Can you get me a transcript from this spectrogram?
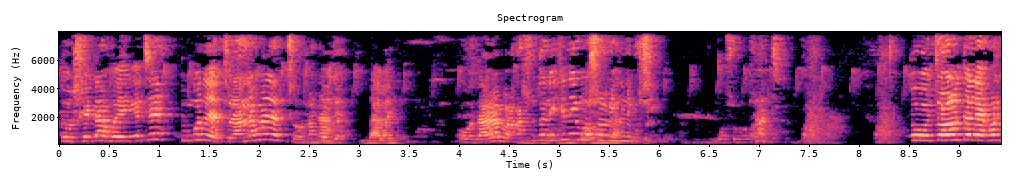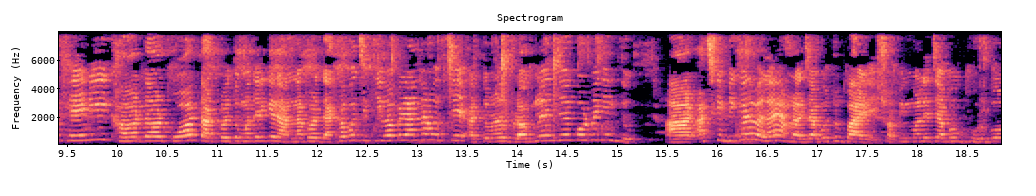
তো সেটা হয়ে গেছে। তুমি কোথায় যাচ্ছ? রান্না হয়ে যাচ্ছ? না কোথায় দাঁড়াই ও দাঁড়াবা আসলে এখানে বসো আমি এখানে বসি। বসো বসো। আচ্ছা। তো চলো তাহলে এখন খেয়ে নিই খাওয়ার দাওয়ার পর তারপরে তোমাদেরকে রান্না করে দেখাবো যে কীভাবে রান্না হচ্ছে আর তোমরা ব্লগগুলো এনজয় করবে কিন্তু। আর আজকে বিকালবেলায় আমরা যাব একটু বাইরে শপিং মলে যাব ঘুরবো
